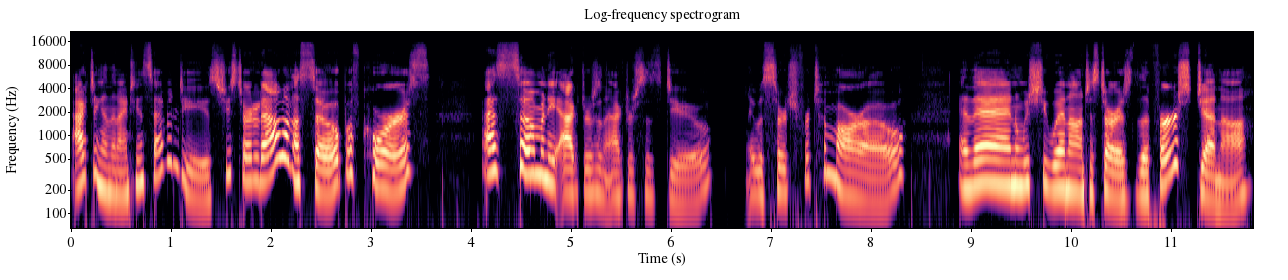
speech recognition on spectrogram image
acting in the 1970s. She started out on a soap, of course, as so many actors and actresses do. It was Search for Tomorrow. And then she went on to star as the first Jenna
